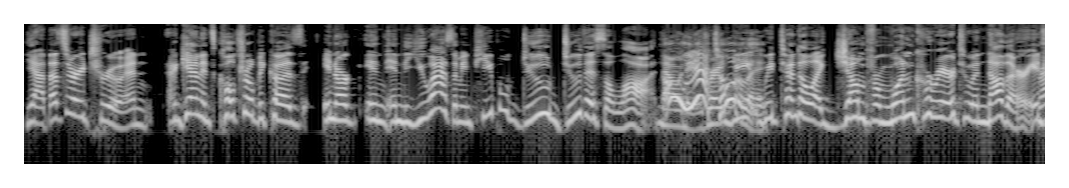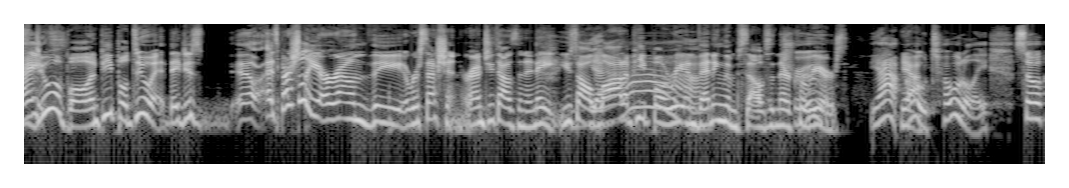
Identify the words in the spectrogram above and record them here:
Yeah, that's very true. And again, it's cultural because in our in in the US, I mean, people do do this a lot nowadays, Oh, yeah, right? totally. We, we tend to like jump from one career to another. It's Right. doable and people do it. They just uh, especially around the recession, around 2008, you saw a lot of people reinventing themselves in their True. careers. Yeah. Yeah. Oh, totally. So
